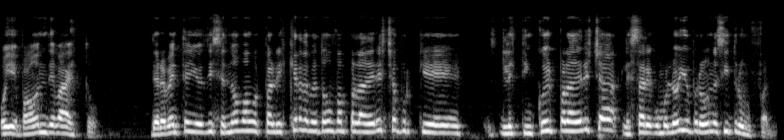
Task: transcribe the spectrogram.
oye, ¿para dónde va esto? De repente ellos dicen, no, vamos para la izquierda, pero todos van para la derecha porque les tincó ir para la derecha, les sale como el hoyo, pero aún así triunfan.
